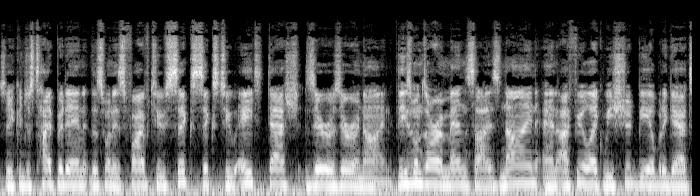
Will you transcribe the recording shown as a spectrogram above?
so you can just type it in. This one is 526628-009. These ones are a men's size 9, and I feel like we should be able to get,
